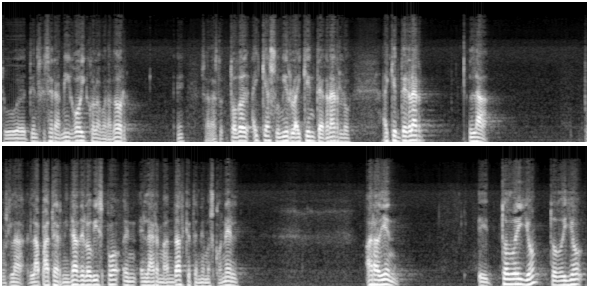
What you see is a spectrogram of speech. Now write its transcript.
Tú eh, tienes que ser amigo y colaborador. ¿Eh? todo hay que asumirlo, hay que integrarlo, hay que integrar la, pues la, paternidad del obispo en, la hermandad que tenemos con él. Ahora bien, eh, todo ello, todo ello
